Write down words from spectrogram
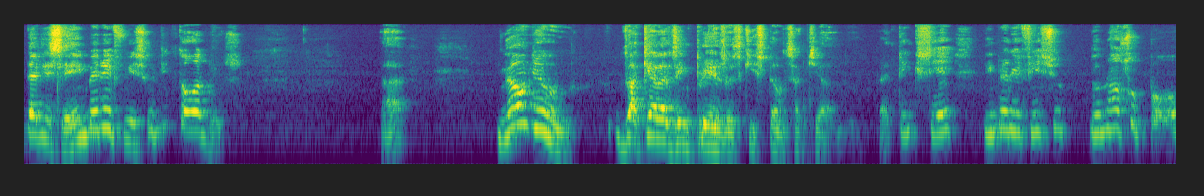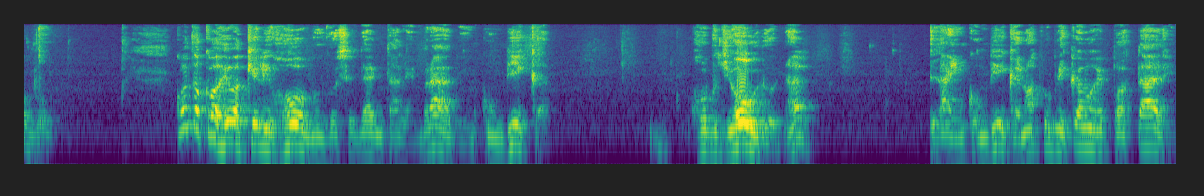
deve ser em benefício de todos. Né? Não de, daquelas empresas que estão saqueando. Né? Tem que ser em benefício do nosso povo. Quando ocorreu aquele roubo, vocês devem estar lembrados, em Cumbica, roubo de ouro, né? lá em Cumbica, nós publicamos uma reportagem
